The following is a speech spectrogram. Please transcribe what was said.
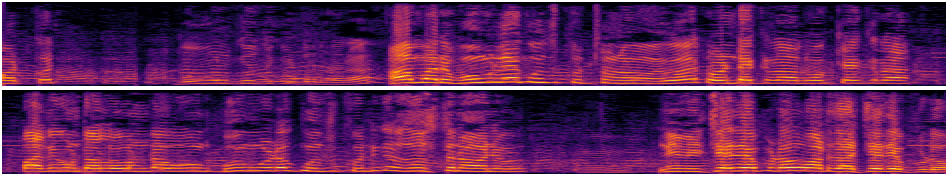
పట్టుకొని భూములు గుంజుకుంటున్నారా? ఆ మరి భూములే గుంజుకుంటున్నావు. రెండు ఎకరాలు ఒక ఎకరా పది గుంటలు ఉండవు భూమి కూడా గుంజుకుని చూస్తున్నావు నువ్వు. నువ్వు ఇచ్చేది ఎప్పుడో వాడు చచ్చేది ఎప్పుడో.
